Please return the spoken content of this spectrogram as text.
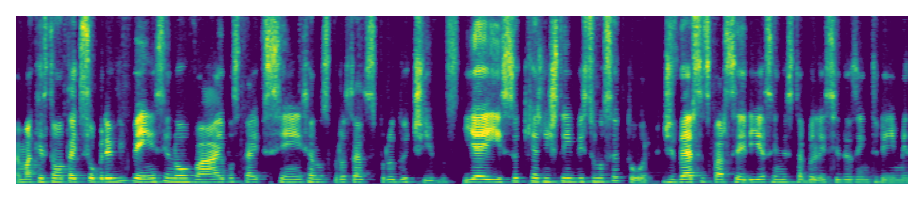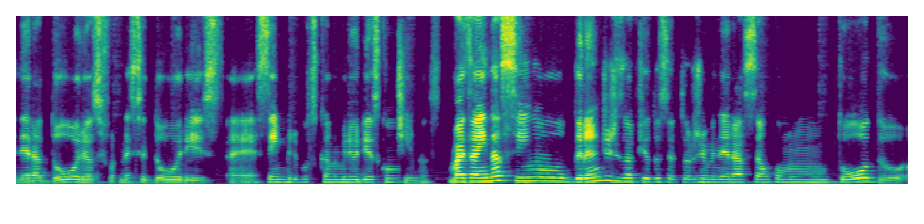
é uma questão até de sobrevivência, inovar e buscar eficiência nos processos produtivos. E é isso que a gente tem visto no setor. Diversas parcerias sendo estabelecidas entre mineradoras, fornecedores, é, sempre buscando melhorias contínuas. Mas ainda assim, o grande desafio do setor de mineração como um todo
